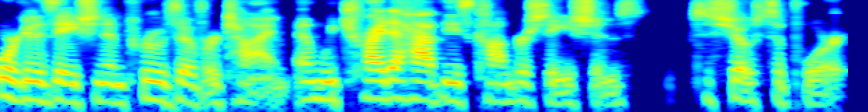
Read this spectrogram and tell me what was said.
organization improves over time, and we try to have these conversations to show support.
